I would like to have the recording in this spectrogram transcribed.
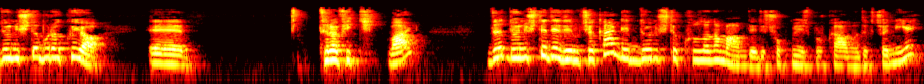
dönüşte bırakıyor. E, trafik var. De dönüşte dedim çakar dedi dönüşte kullanamam dedi çok mecbur kalmadıkça. Niye?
